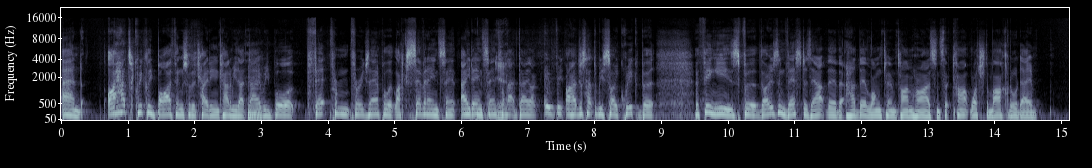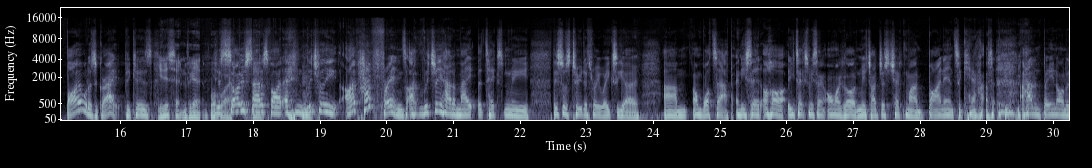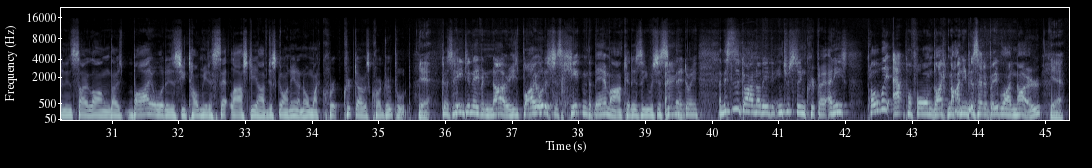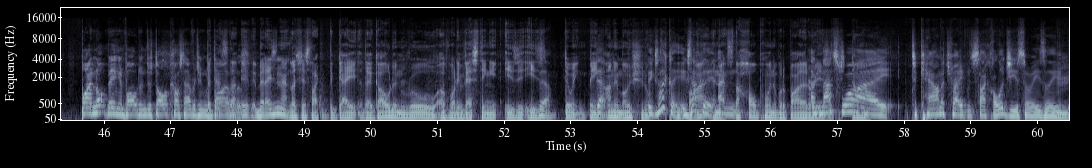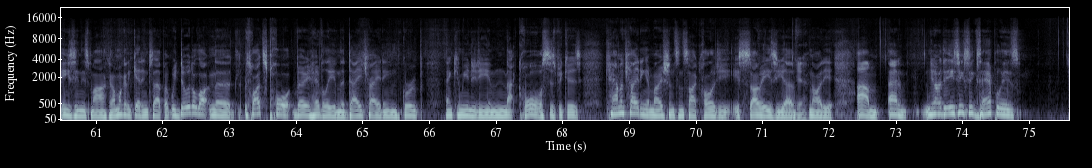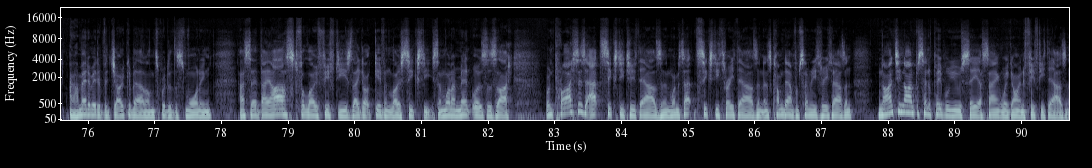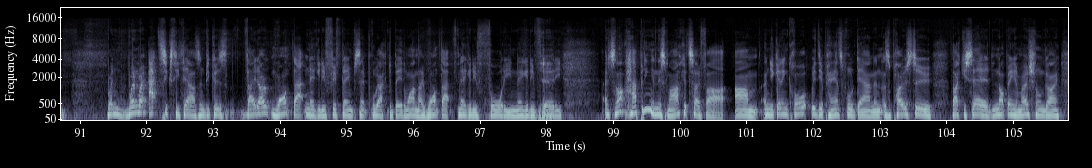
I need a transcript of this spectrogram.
and I had to quickly buy things for the trading academy that day. Hmm. We bought FET from, for example, at like 17 cents, 18 cents on that day. Like every, I just had to be so quick. But the thing is, for those investors out there that had their long term time horizons that can't watch the market all day, buy orders are great because You just set and forget. Walk you're away. so Yeah. satisfied. And literally, I've had friends. I've literally had a mate that texted me. This was two to three weeks ago um, on WhatsApp, and he said, "Oh, he texted me saying, "Oh my god, Mitch, I just checked my Binance account. I hadn't been on it in so long. Those buy orders you told me to set last year, I've just gone in, and all my crypto has quadrupled. Yeah. because he didn't even know his buy orders just hit in the bear market as he was just sitting there doing. And this is a guy not even interested in crypto, and he's probably outperformed like ninety percent of people I know Yeah. By not being involved in just dollar cost averaging with But that's the, but isn't that just like the ga- the golden rule of what investing is is Yeah. doing, being Yeah. unemotional? Exactly, right? exactly. And that's the whole point of what a buy order is. and that's why to counter trade with psychology is so easily Hmm. easy in this market. I'm not going to get into that, but we do it a lot in the. That's why it's taught very heavily in the day trading group and community in that course is because counter trading emotions and psychology is so easy. You have Yeah. no idea. Um, and you know the easiest example is. Uh, I made a bit of a joke about it on Twitter this morning. I said they asked for low 50s, they got given low 60s. And what I meant was, is like, when price is at 62,000, when it's at 63,000 and it's come down from 73,000, 99% of people you see are saying we're going to 50,000. When, when we're at 60,000, because they don't want that negative 15% pullback to be the one. They want that negative 40, negative Yeah. 30. It's not happening in this market so far. Um, and you're getting caught with your pants pulled down. And as opposed to, like you said, not being emotional and going,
